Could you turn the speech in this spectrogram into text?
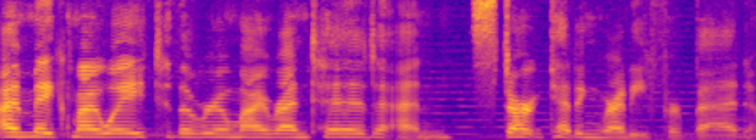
I make my way to the room I rented and start getting ready for bed.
